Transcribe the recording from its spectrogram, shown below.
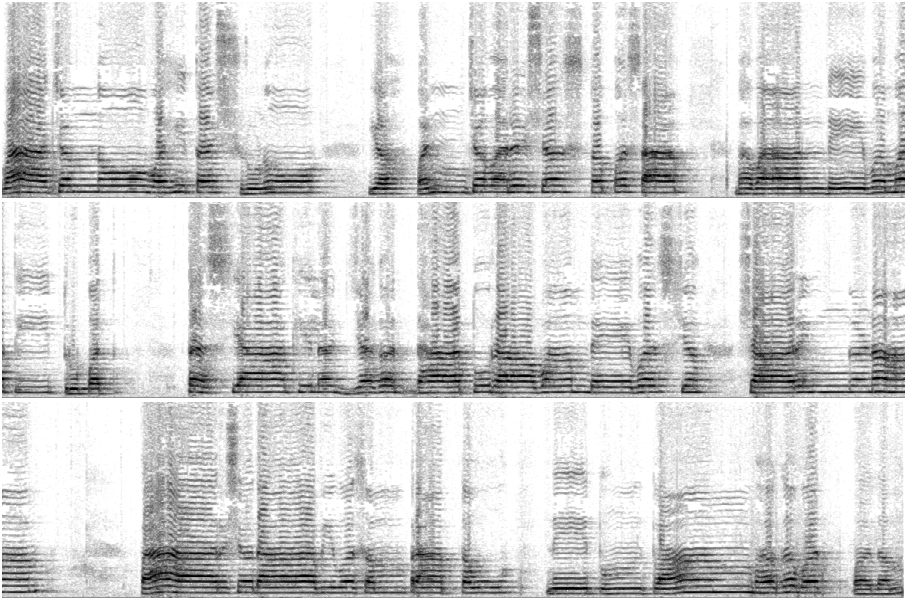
वाचम् नो वहितः शृणु यः पञ्चवर्षस्तपसा भवान् देवमतीतृपत्। तस्याखिलजगद्धातुरावाम् देवस्य शारिङ्गणः पार्षदाविव सम्प्राप्तौ नेतुम् त्वाम् भगवत्पदम्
